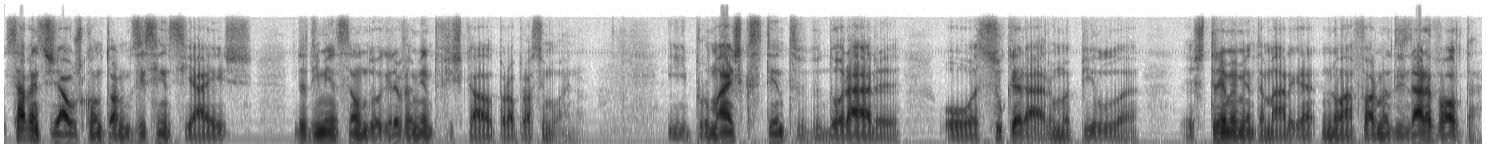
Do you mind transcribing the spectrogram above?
Sabem-se já os contornos essenciais da dimensão do agravamento fiscal para o próximo ano. E por mais que se tente dourar ou açucarar uma pílula extremamente amarga, não há forma de lhe dar a volta.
